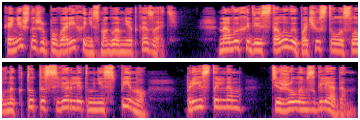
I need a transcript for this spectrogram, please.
Конечно же, повариха не смогла мне отказать. На выходе из столовой почувствовала, словно кто-то сверлит мне спину пристальным, тяжелым взглядом.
